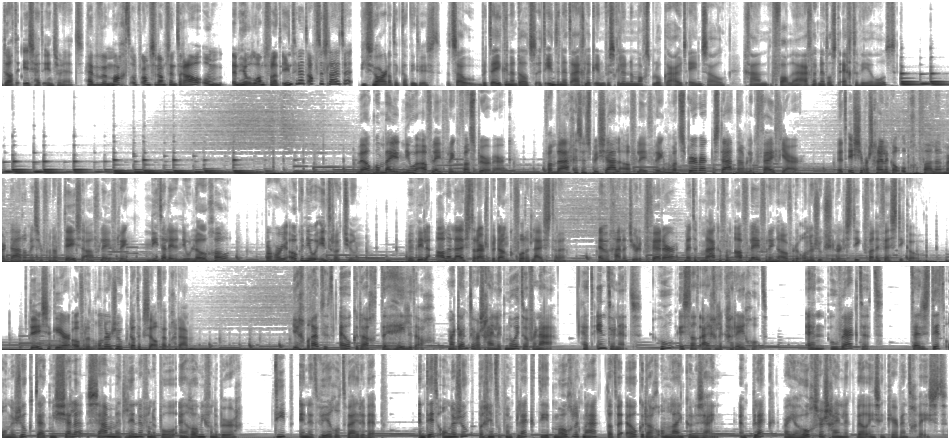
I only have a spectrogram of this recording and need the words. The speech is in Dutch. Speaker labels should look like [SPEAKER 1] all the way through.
[SPEAKER 1] Dat is het internet.
[SPEAKER 2] Hebben we macht op Amsterdam Centraal om een heel land van het internet af te sluiten? Bizar dat ik dat niet wist.
[SPEAKER 3] Dat zou betekenen dat het internet eigenlijk in verschillende machtsblokken uiteen zou gaan vallen. Eigenlijk net als de echte wereld.
[SPEAKER 1] Welkom bij een nieuwe aflevering van Speurwerk. Vandaag is een speciale aflevering, want Speurwerk bestaat namelijk vijf jaar. Het is je waarschijnlijk al opgevallen, maar daarom is er vanaf deze aflevering niet alleen een nieuw logo, maar hoor je ook een nieuwe intro-tune. We willen alle luisteraars bedanken voor het luisteren. En we gaan natuurlijk verder met het maken van afleveringen over de onderzoeksjournalistiek van Investico. Deze keer over een onderzoek dat ik zelf heb gedaan.
[SPEAKER 4] Je gebruikt het elke dag, de hele dag, maar denkt er waarschijnlijk nooit over na. Het internet. Hoe is dat eigenlijk geregeld? En hoe werkt het? Tijdens dit onderzoek duikt Michelle samen met Linda van der Pol en Romy van den Burg diep in het wereldwijde web. En dit onderzoek begint op een plek die het mogelijk maakt dat we elke dag online kunnen zijn. Een plek waar je hoogstwaarschijnlijk wel eens een keer bent geweest.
